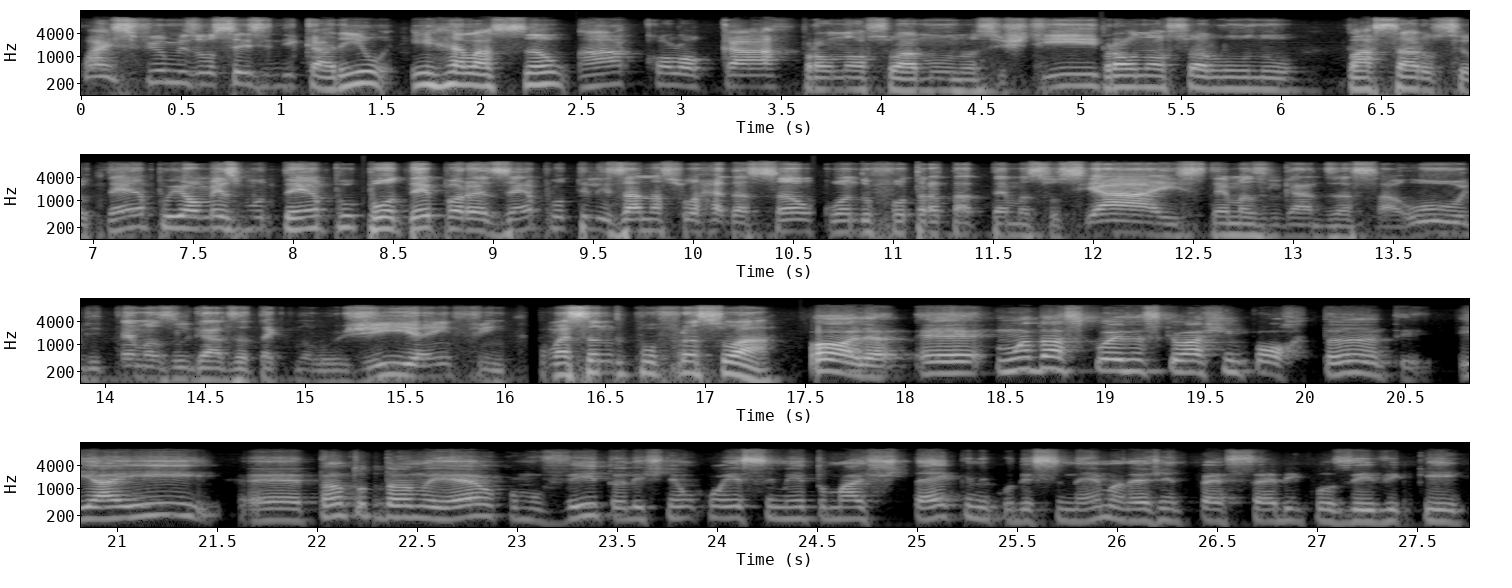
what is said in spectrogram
quais filmes vocês indicariam em relação a colocar para o nosso aluno assistir, para o nosso aluno passar o seu tempo e ao mesmo tempo poder, por exemplo, utilizar na sua redação quando for tratar temas sociais, temas ligados à saúde, temas ligados à tecnologia, enfim. Começando por François. Olha, é, uma das coisas que eu acho importante, e aí é, tanto o Daniel como o Vitor, eles têm um conhecimento mais técnico de cinema, né? A gente percebe, inclusive, que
